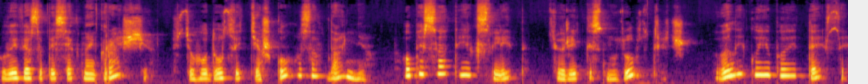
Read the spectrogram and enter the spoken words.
вив'язатись якнайкраще з цього досить тяжкого завдання, описати як слід цю рідкісну зустріч великої поетеси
